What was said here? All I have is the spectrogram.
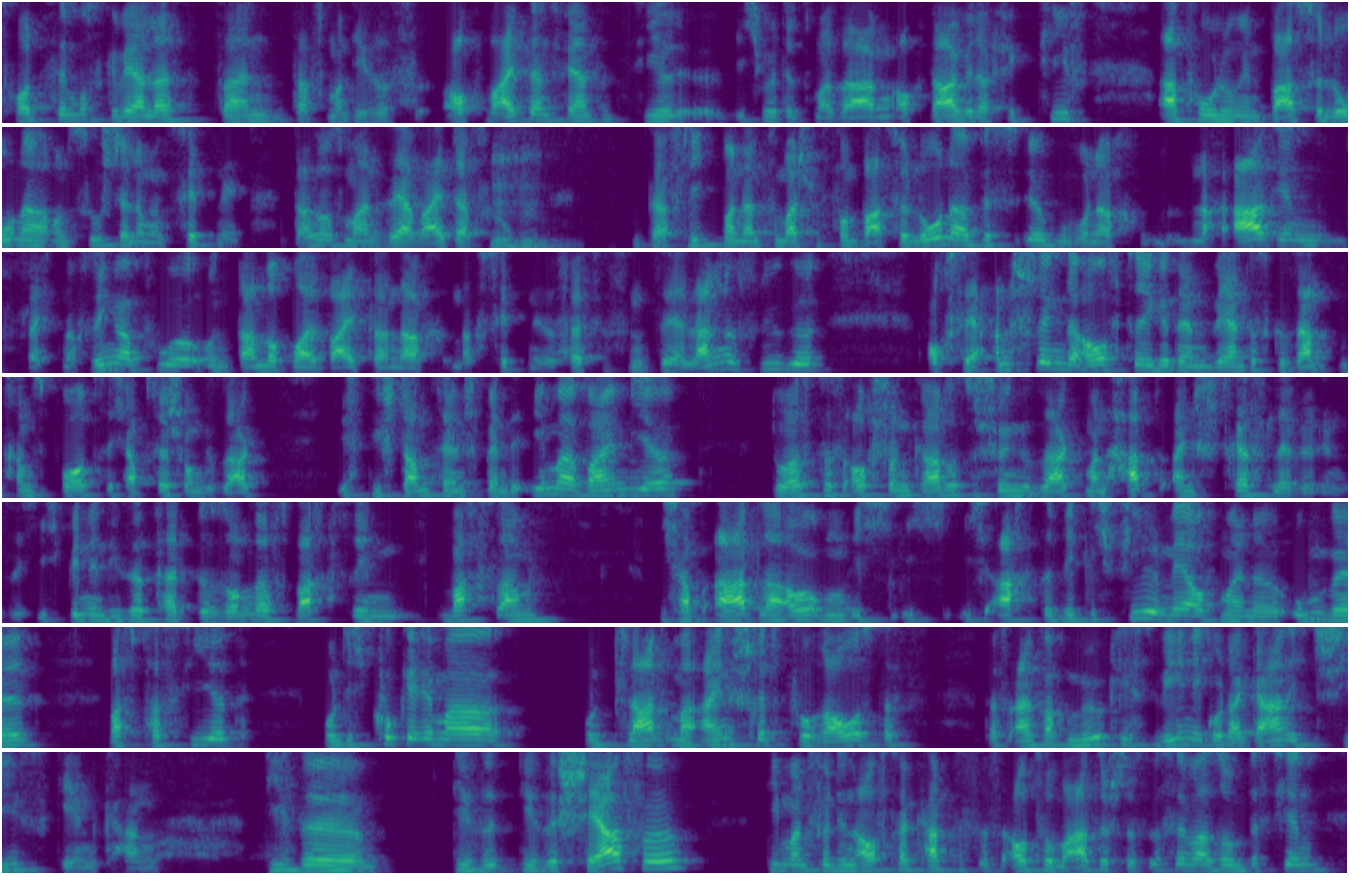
Trotzdem muss gewährleistet sein, dass man dieses auch weiter entfernte Ziel, ich würde jetzt mal sagen, auch da wieder fiktiv, Abholung in Barcelona und Zustellung in Sydney. Das ist mal ein sehr weiter Flug. Mhm. Da fliegt man dann zum Beispiel von Barcelona bis irgendwo nach, nach Asien, vielleicht nach Singapur und dann nochmal weiter nach, nach Sydney. Das heißt, es sind sehr lange Flüge, auch sehr anstrengende Aufträge, denn während des gesamten Transports, ich habe es ja schon gesagt, ist die Stammzellenspende immer bei mir. Du hast es auch schon gerade so schön gesagt, man hat ein Stresslevel in sich. Ich bin in dieser Zeit besonders wachsam ich habe Adleraugen, ich, ich, ich achte wirklich viel mehr auf meine Umwelt, was passiert und ich gucke immer und plane immer einen Schritt voraus, dass, dass einfach möglichst wenig oder gar nichts schief gehen kann. Diese, diese, diese Schärfe, die man für den Auftrag hat, das ist automatisch. Das ist immer so ein bisschen,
